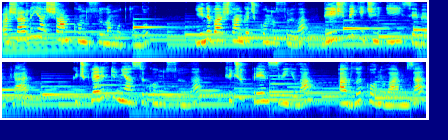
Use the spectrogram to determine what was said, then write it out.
başarılı yaşam konusuyla mutluluk, yeni başlangıç konusuyla değişmek için iyi sebepler, küçüklerin dünyası konusuyla Küçük Prens ve Yılan adlı konularımıza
